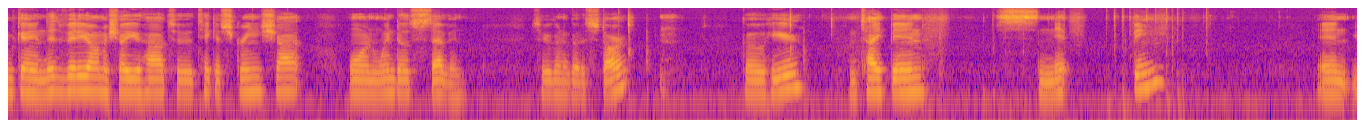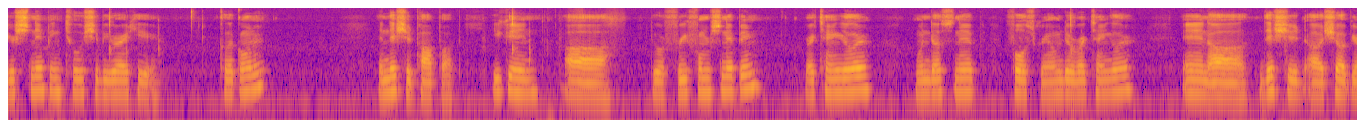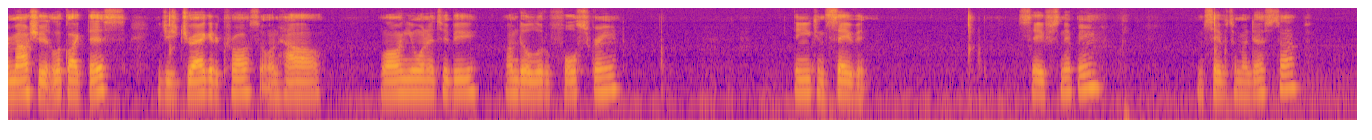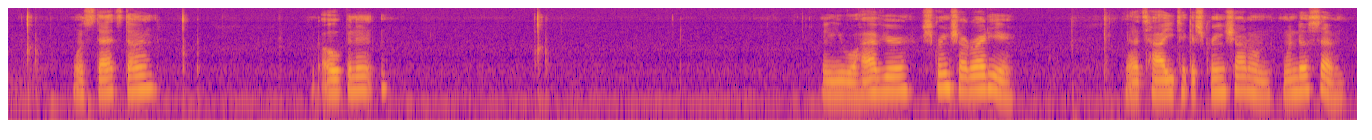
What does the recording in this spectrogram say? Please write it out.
Okay, in this video I'm going to show you how to take a screenshot on Windows 7. So you're going to go to Start, go here, and type in snipping, and your snipping tool should be right here. Click on it, and this should pop up. You can uh, do a freeform snipping, rectangular, window snip, full screen. I'm gonna do a rectangular. And uh, this should uh, show up. Your mouse should look like this. You just drag it across on how long you want it to be. I'm going to do a little full screen. Then you can save it. Save snipping. And save it to my desktop. Once that's done open it and you will have your screenshot right here. That's how you take a screenshot on Windows 7.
